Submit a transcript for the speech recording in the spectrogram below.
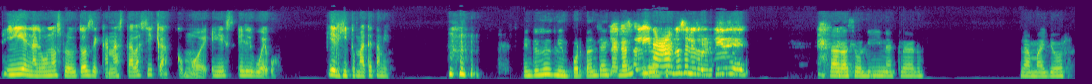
y en algunos productos de canasta básica, como es el huevo y el jitomate también. Entonces, lo importante aquí. La gasolina, no se les olvide. La gasolina, claro. La mayor.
